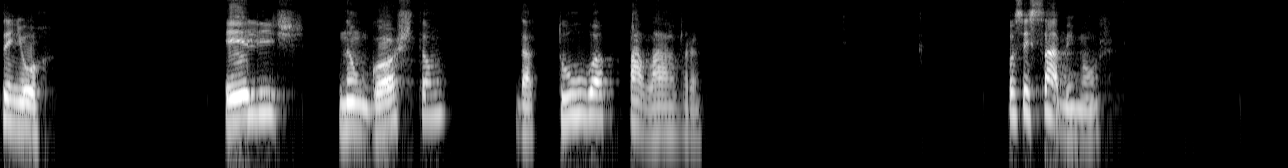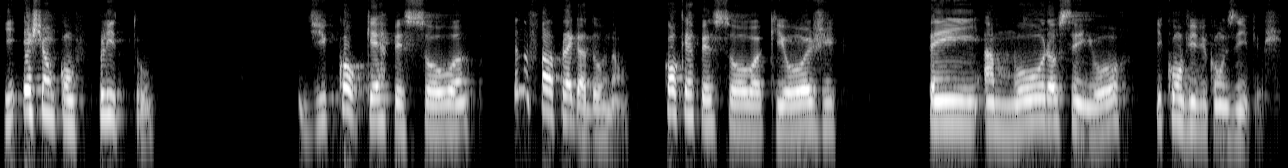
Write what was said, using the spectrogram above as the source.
Senhor, eles não gostam da tua palavra. Vocês sabem, irmãos, que este é um conflito de qualquer pessoa, eu não falo pregador, não, qualquer pessoa que hoje tem amor ao Senhor e convive com os ímpios.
